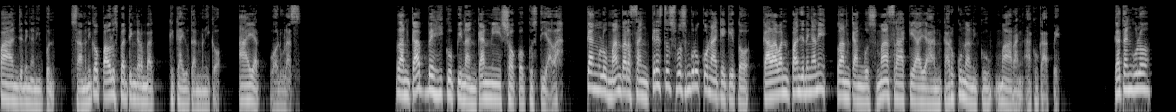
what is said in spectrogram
panjenenganipun. Samenika Paulus badhe ngrembak gegayutan menika. Ayat 18 lan kabeh iku pinangkani saka Gusti Allah kang lumantar Sang Kristus wis ngrukunake kita kalawan panjenengane lan kang wis masrahake ayahan karukunan iku marang aku kabeh. Kadang kula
